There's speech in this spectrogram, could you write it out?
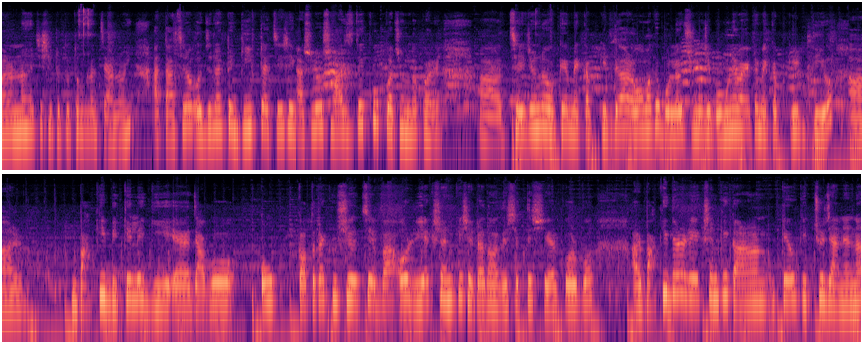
বানানো হয়েছে সেটা তো তোমরা জানোই। আর তাছাড়া ওর জন্য একটা গিফট আছে, সে আসলে ও সাজতে খুব পছন্দ করে। সেই জন্য ওকে মেকআপ কিট দেওয়া, আর ও আমাকে বলেও ছিল যে বহুনে আমাকে একটা মেকআপ কিট দিও। আর বাকি বিকেলে গিয়ে যাব ও কতটা খুশি হচ্ছে বা ওর রিয়াকশান কি সেটা তোমাদের সাথে শেয়ার করব। আর বাকিদের রিয়াকশান কি কারণ কেউ কিচ্ছু জানে না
